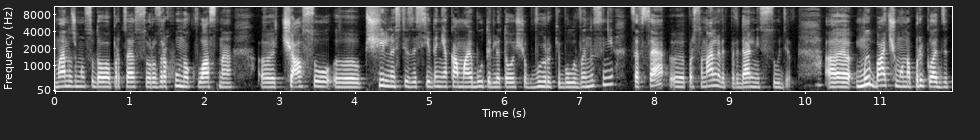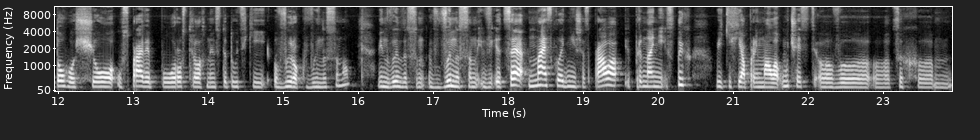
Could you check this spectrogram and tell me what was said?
менеджмент судового процесу, розрахунок власне часу, щільності засідань, яка має бути для того, щоб вироки були винесені, це все персональна відповідальність суддів. Ми бачимо на прикладі того, що у справі по розстрілах на інститутській вирок винесено. Він винесен винесений. Це найскладніша справа, принаймні з тих, в яких я приймала участь е, в е, цих. ем,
